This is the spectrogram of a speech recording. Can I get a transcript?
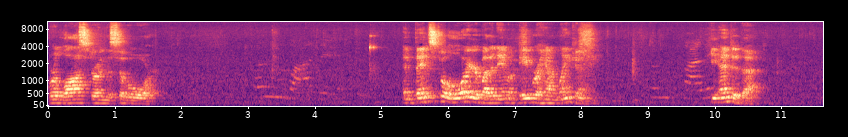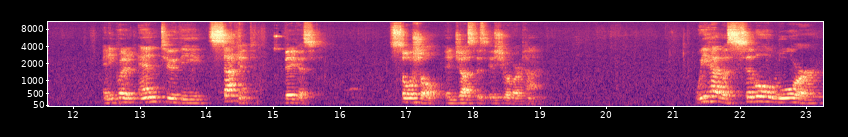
were lost during the Civil War? And thanks to a lawyer by the name of Abraham Lincoln, he ended that. And he put an end to the second biggest social injustice issue of our time. We have a civil war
